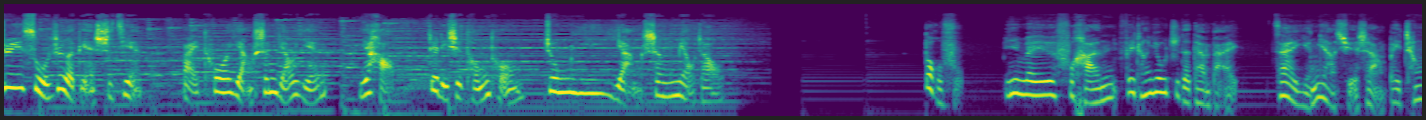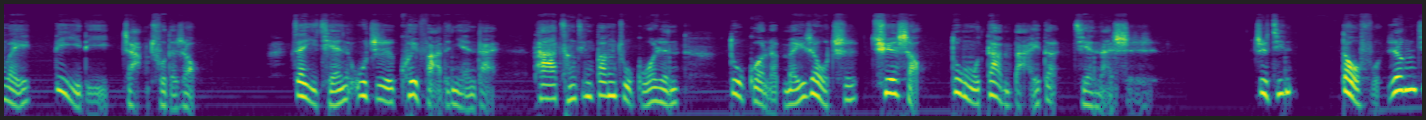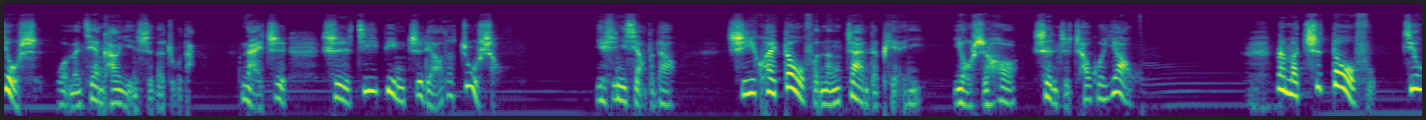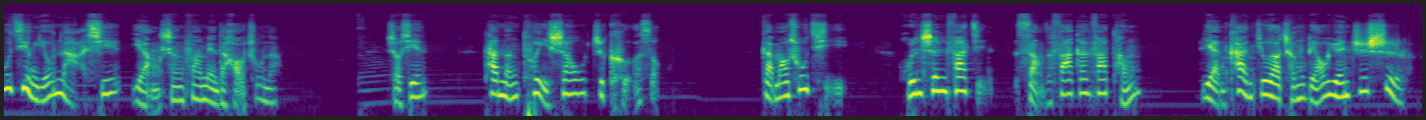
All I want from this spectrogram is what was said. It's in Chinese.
追溯热点事件，摆脱养生谣言。你好，这里是彤彤中医养生妙招。豆腐因为富含非常优质的蛋白，在营养学上被称为地里长出的肉。在以前物质匮乏的年代，它曾经帮助国人度过了没肉吃、缺少动物蛋白的艰难时日。至今，豆腐仍旧是我们健康饮食的主打，乃至是疾病治疗的助手。也许你想不到，吃一块豆腐能占的便宜，有时候甚至超过药物。那么，吃豆腐究竟有哪些养生方面的好处呢？首先，它能退烧治咳嗽。感冒初起，浑身发紧，嗓子发干发疼，眼看就要成燎原之势了。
